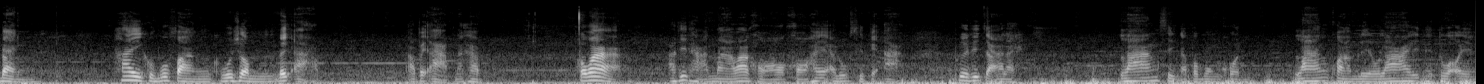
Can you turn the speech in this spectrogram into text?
แบ่งให้คุณผู้ฟังคุณผู้ชมได้อาบ เอาไปอาบนะครับ เพราะว่าอธิษฐานมาว่าขอขอให้อลูกศิษย์ไปอาบเพื่อที่จะอะไร ล้างสิ่งอัปมงคล ล้างความเลวร้ายในตัวเอง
